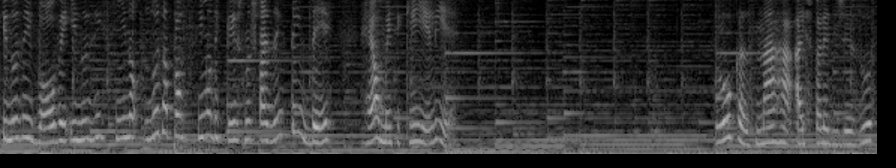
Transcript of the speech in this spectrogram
que nos envolvem e nos ensinam, nos aproximam de Cristo, nos faz entender realmente quem ele é. Lucas narra a história de Jesus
